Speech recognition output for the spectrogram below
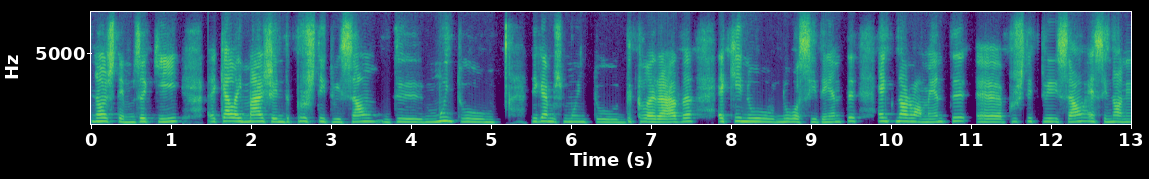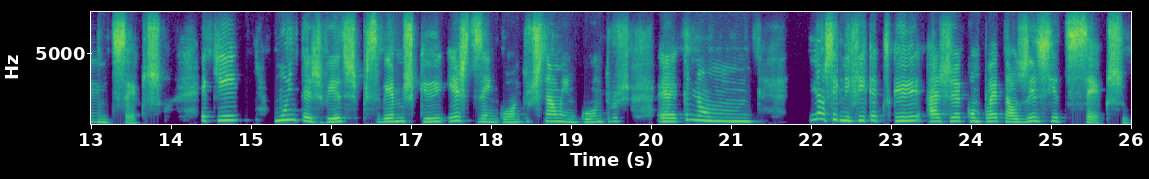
nós temos aqui aquela imagem de prostituição de muito, digamos, muito declarada aqui no, no Ocidente, em que normalmente a eh, prostituição é sinónimo de sexo. Aqui muitas vezes percebemos que estes encontros são encontros eh, que não não significa que haja completa ausência de sexo,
